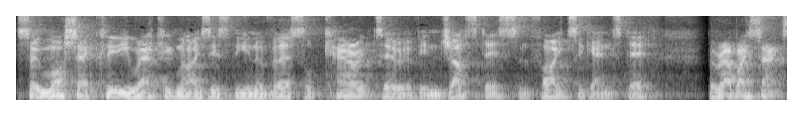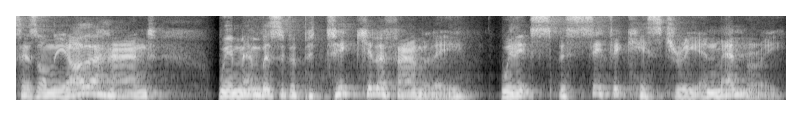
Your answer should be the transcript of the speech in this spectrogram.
So Moshe clearly recognizes the universal character of injustice and fights against it. But Rabbi Sacks says, on the other hand, we're members of a particular family with its specific history and memory.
